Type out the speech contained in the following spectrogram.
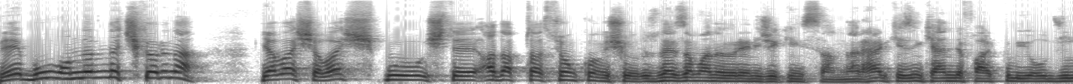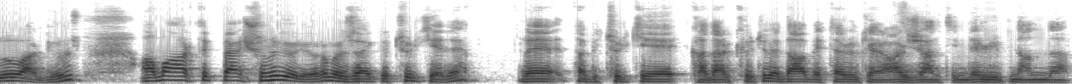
Ve bu onların da çıkarına. Yavaş yavaş bu işte adaptasyon konuşuyoruz. Ne zaman öğrenecek insanlar? Herkesin kendi farklı bir yolculuğu var diyoruz. Ama artık ben şunu görüyorum özellikle Türkiye'de ve tabii Türkiye kadar kötü ve daha beter ülkeler Arjantin'de, Lübnan'da,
